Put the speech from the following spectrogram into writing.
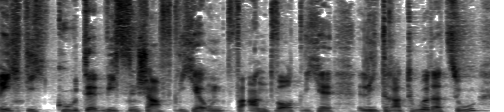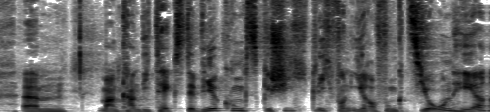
richtig gute wissenschaftliche und verantwortliche Literatur dazu. Ähm, man kann die Texte wirkungsgeschichtlich von ihrer Funktion her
